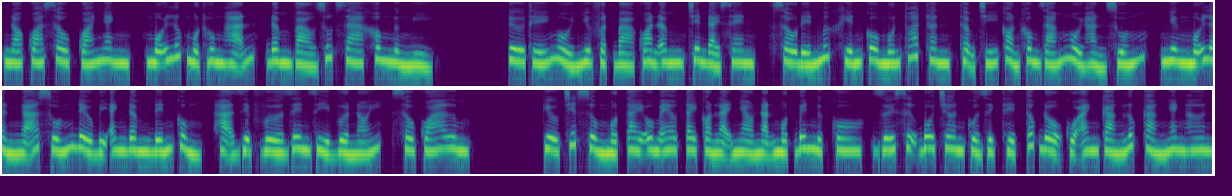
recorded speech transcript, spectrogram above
nó quá sâu quá nhanh, mỗi lúc một hung hãn, đâm vào rút ra không ngừng nghỉ. Tư thế ngồi như Phật bà quan âm trên đài sen, sâu đến mức khiến cô muốn thoát thân, thậm chí còn không dám ngồi hẳn xuống, nhưng mỗi lần ngã xuống đều bị anh đâm đến cùng, Hạ Diệp vừa rên gì vừa nói, sâu quá ưm. Kiều Chiết dùng một tay ôm eo tay còn lại nhào nặn một bên ngực cô, dưới sự bôi trơn của dịch thể tốc độ của anh càng lúc càng nhanh hơn.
